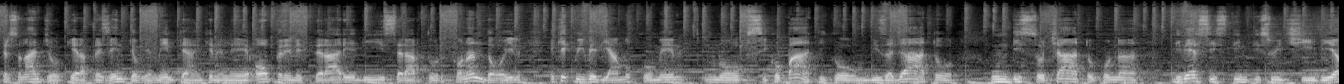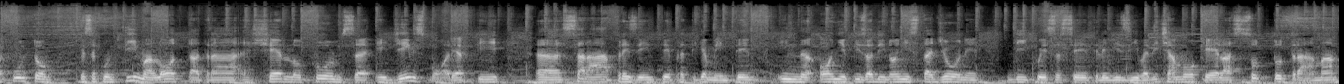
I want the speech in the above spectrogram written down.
personaggio che era presente ovviamente anche nelle opere letterarie di Sir Arthur Conan Doyle e che qui vediamo come uno psicopatico un disagiato un dissociato con diversi istinti suicidi. Appunto, questa continua lotta tra Sherlock Holmes e James Moriarty eh, sarà presente praticamente in ogni episodio, in ogni stagione di questa serie televisiva. Diciamo che è la sottotrama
